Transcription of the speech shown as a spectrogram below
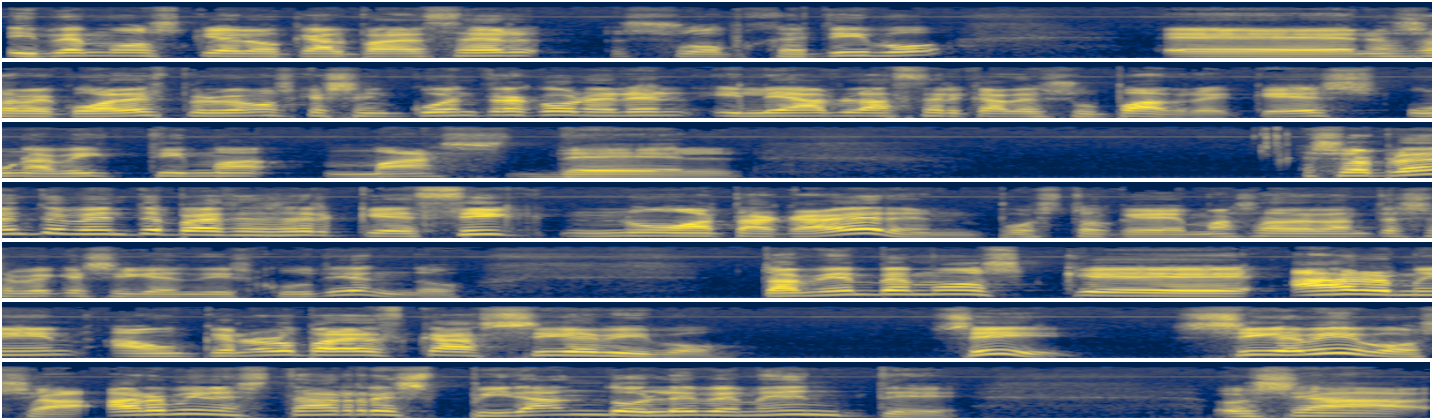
Y vemos que lo que al parecer su objetivo eh, no se sabe cuál es, pero vemos que se encuentra con Eren y le habla acerca de su padre, que es una víctima más de él. Sorprendentemente parece ser que Zig no ataca a Eren, puesto que más adelante se ve que siguen discutiendo. También vemos que Armin, aunque no lo parezca, sigue vivo. Sí, sigue vivo, o sea, Armin está respirando levemente. O sea,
